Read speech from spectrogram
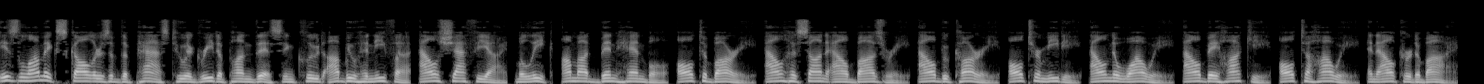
Islamic scholars of the past who agreed upon this include Abu Hanifa, al-Shafi'i, Malik, Ahmad bin Hanbal, al-Tabari, al-Hasan al-Basri, al-Bukhari, al-Tirmidhi, al-Nawawi, al-Bayhaqi, al-Tahawi, and al-Qurtubi.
